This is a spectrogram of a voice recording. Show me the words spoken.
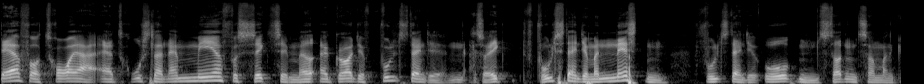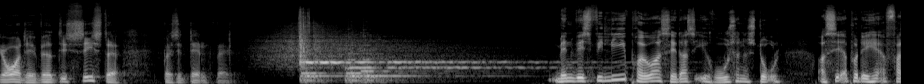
Derfor tror jeg, at Rusland er mere forsigtig med at gøre det fuldstændig, altså ikke fuldstændig, men næsten fuldstændig åben, sådan som man gjorde det ved de sidste præsidentvalg. Men hvis vi lige prøver at sætte os i russernes stol og ser på det her fra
